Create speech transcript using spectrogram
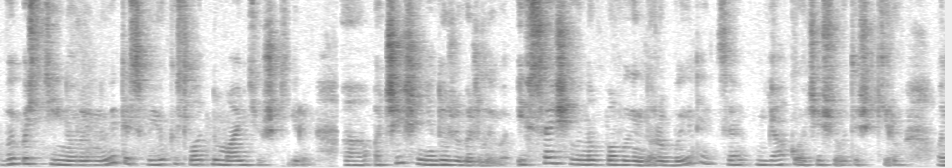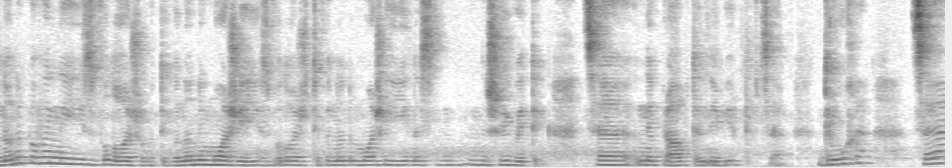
Ви постійно руйнуєте свою кислотну мантію шкіри. Е, Очищення дуже важливо. І все, що воно повинно робити, це м'яко очищувати шкіру. Воно не повинно її зволожувати, воно не може її зволожити, воно не може її наживити. Це неправда, не вірте в це. Друге, це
